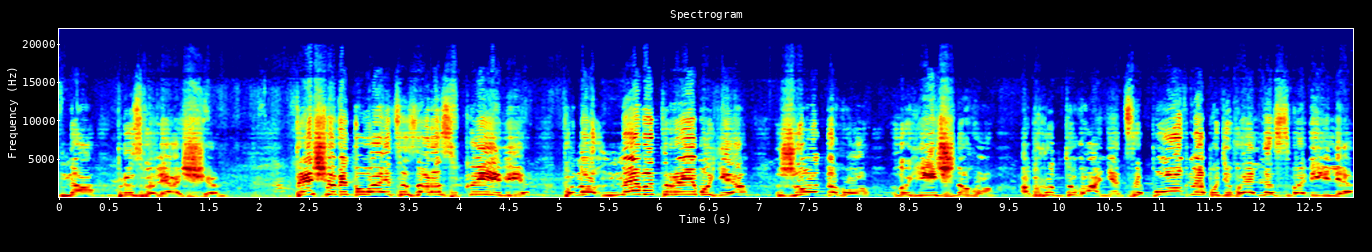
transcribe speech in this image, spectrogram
на призволяще. Те, що відбувається зараз в Києві, воно не витримує жодного логічного обґрунтування. Це повне будівельне свавілля.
